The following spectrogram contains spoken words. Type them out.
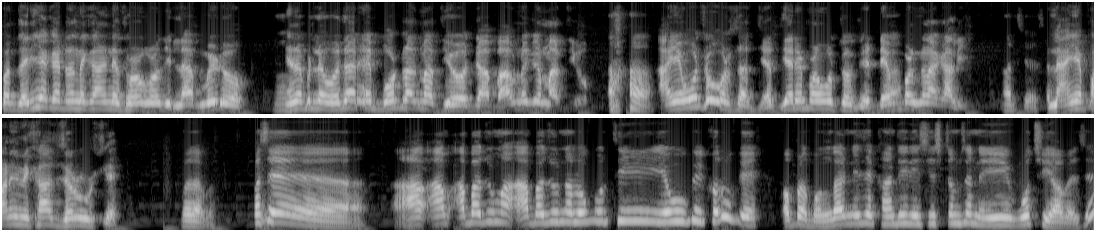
પણ દરિયાકાંઠાને કારણે થોડો ઘણો જે લાભ મળ્યો એના બદલે વધારે બોટાદમાં થયો ભાવનગર ભાવનગરમાં થયો. અહીંયા ઓછો વરસાદ છે અત્યારે પણ ઓછો છે ડેમ પણ ઘણા ખાલી એટલે અહીંયા પાણીની ખાસ જરૂર છે. બરાબર. પછી આ બાજુમાં આ બાજુના લોકોથી એવું કઈ ખરું કે આપણા બંગાળની જે ખાંડીની સિસ્ટમ છે ને એ ઓછી આવે છે?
